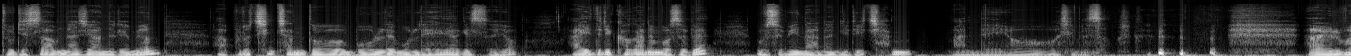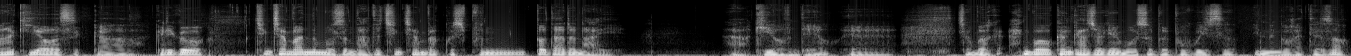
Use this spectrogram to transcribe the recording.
둘이 싸움 나지 않으려면 앞으로 칭찬도 몰래 몰래 해야겠어요. 아이들이 커가는 모습에 웃음이 나는 일이 참 많네요. 하시면서. 아, 얼마나 귀여웠을까. 그리고 칭찬받는 모습, 나도 칭찬받고 싶은 또 다른 아이. 아, 귀여운데요. 예. 정말 행복한 가족의 모습을 보고 있어, 있는 것 같아서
